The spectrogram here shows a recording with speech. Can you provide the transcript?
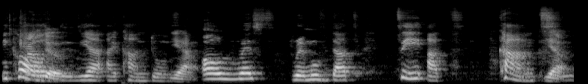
Because Can yeah, I can do. Yeah. Always remove that T at can't. Yeah.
